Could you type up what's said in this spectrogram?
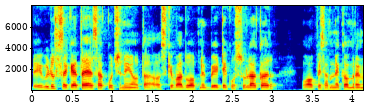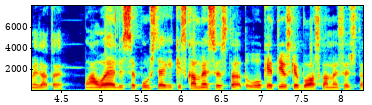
डेविड उससे कहता है, ऐसा कुछ नहीं होता। उसके बाद वो अपने बेटे को सुला कर वापस अपने कमरे में जाता है। वहाँ वो एलिस से पूछता है कि किसका मैसेज था? तो वो कहती है, उसके बॉस का मैसेज था।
